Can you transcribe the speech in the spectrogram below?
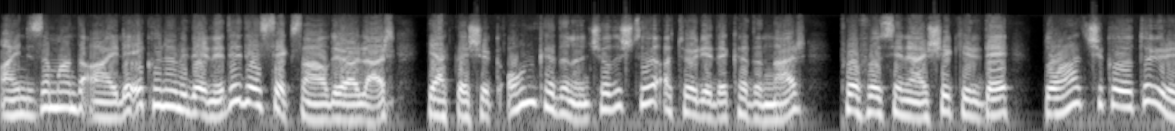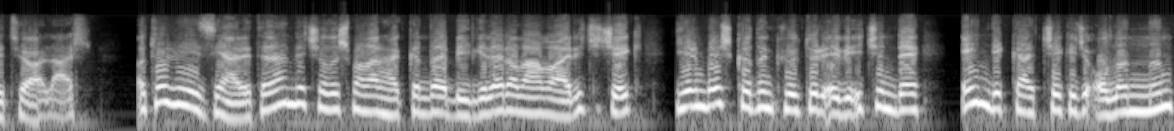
aynı zamanda aile ekonomilerine de destek sağlıyorlar. Yaklaşık 10 kadının çalıştığı atölyede kadınlar profesyonel şekilde doğal çikolata üretiyorlar. Atölyeyi ziyaret eden ve çalışmalar hakkında bilgiler alan Vari Çiçek, 25 kadın kültür evi içinde en dikkat çekici olanının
